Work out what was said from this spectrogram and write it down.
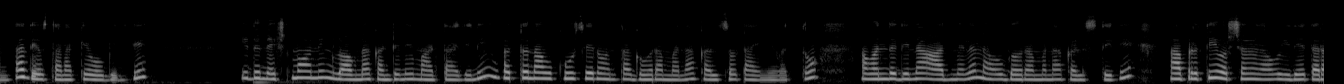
ಅಂತ ದೇವಸ್ಥಾನಕ್ಕೆ ಹೋಗಿದ್ವಿ. ಇದು ನೆಕ್ಸ್ಟ್ ಮಾರ್ನಿಂಗ್ ವ್ಲಾಗ್ನ ಕಂಟಿನ್ಯೂ ಮಾಡ್ತಾ ಇದ್ದೀನಿ. ಇವತ್ತು ನಾವು ಕೂರಿಸಿರೋವಂಥ ಗೌರಮ್ಮನ ಕಳಿಸೋ ಟೈಮ್ ಇವತ್ತು. ಒಂದು ದಿನ ಆದಮೇಲೆ ನಾವು ಗೌರಮ್ಮನ ಕಳಿಸ್ತೀವಿ. ಪ್ರತಿ ವರ್ಷವೂ ನಾವು ಇದೇ ಥರ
